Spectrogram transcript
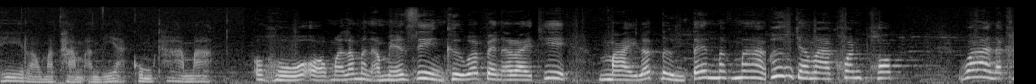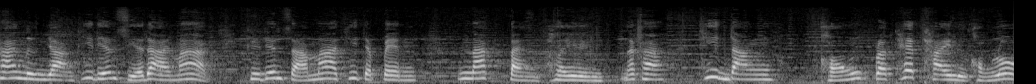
ที่เรามาทำอันนี้คุ้มค่ามาก โอ้โห ออกมาแล้วมัน Amazing คือว่าเป็นอะไรที่ใหม่และตื่นเต้นมาก ๆ เพิ่งจะมาค้นพบว่านะคะหนึ่งอย่างที่เดียนเสียดายมาก คือเดียนสามารถที่จะเป็นนักแต่งเพลงนะคะ ที่ดังของประเทศไทยหรือของโลก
